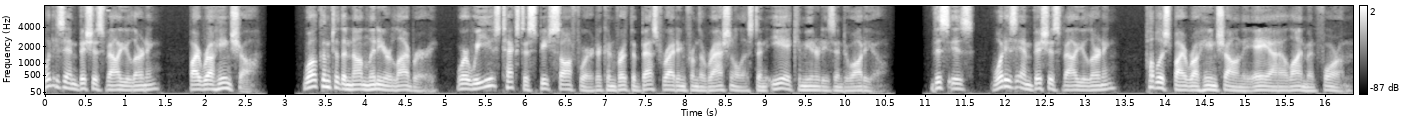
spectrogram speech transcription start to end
What is Ambitious Value Learning? by Rohin Shah. Welcome to the Nonlinear Library, where we use text to speech software to convert the best writing from the rationalist and EA communities into audio. This is What is Ambitious Value Learning? published by Rohin Shah on the AI Alignment Forum.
